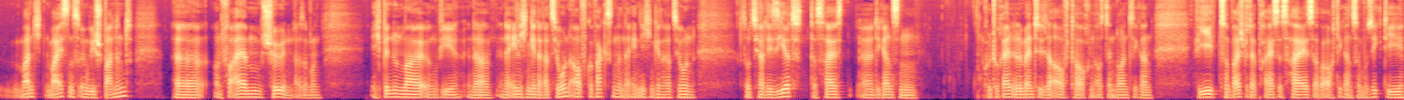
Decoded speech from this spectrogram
manch, meistens irgendwie spannend äh, und vor allem schön. Also man, ich bin nun mal irgendwie in einer, in einer ähnlichen Generation aufgewachsen, in einer ähnlichen Generation sozialisiert. Das heißt, äh, die ganzen kulturellen Elemente, die da auftauchen aus den 90ern, wie zum Beispiel der Preis ist heiß, aber auch die ganze Musik, die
